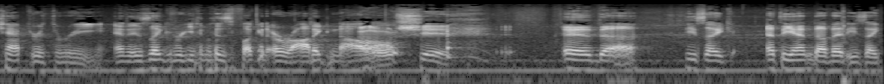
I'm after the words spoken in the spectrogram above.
chapter three and is like reading this fucking erotic novel oh shit! and uh, he's like at the end of it he's like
